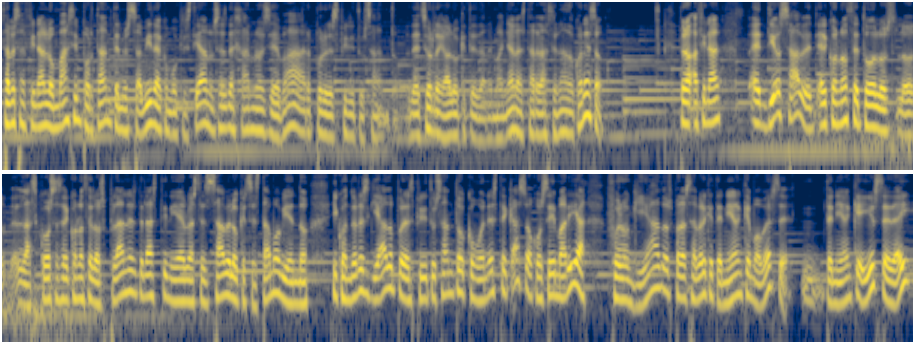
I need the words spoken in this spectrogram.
sabes, al final lo más importante en nuestra vida como cristianos es dejarnos llevar por el Espíritu Santo. De hecho, el regalo que te daré mañana está relacionado con eso. Pero al final, eh, Dios sabe, Él conoce todas las cosas, Él conoce los planes de las tinieblas, Él sabe lo que se está moviendo. Y cuando eres guiado por el Espíritu Santo, como en este caso, José y María fueron guiados para saber que tenían que moverse, tenían que irse de ahí.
